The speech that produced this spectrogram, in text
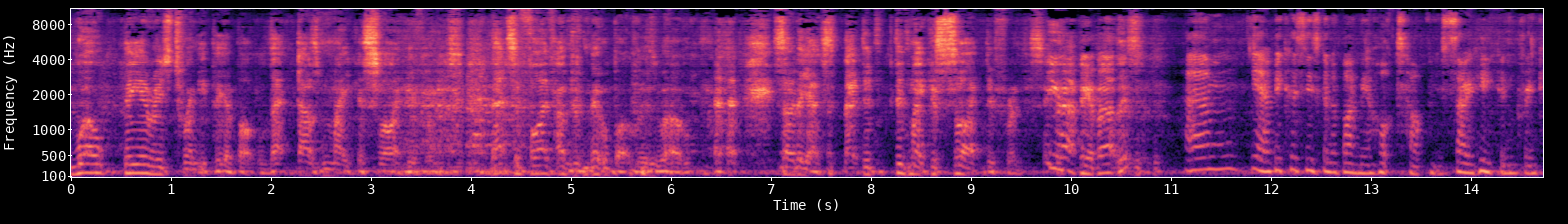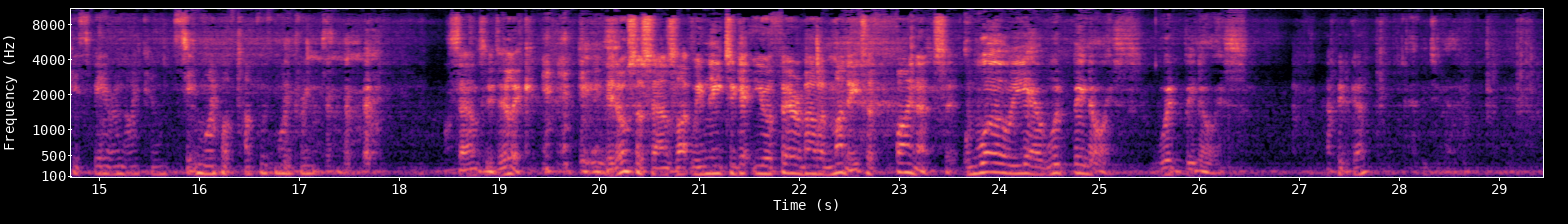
Well, beer is 20p a bottle. That does make a slight difference. That's a 500ml bottle as well. so, yes, that did, did make a slight difference. Are you happy about this? Um, yeah, because he's going to buy me a hot tub so he can drink his beer and I can sit in my hot tub with my drinks. Sounds idyllic. it also sounds like we need to get you a fair amount of money to finance it. Well, yeah, would be nice. Would be nice. Happy to go? Happy to go.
